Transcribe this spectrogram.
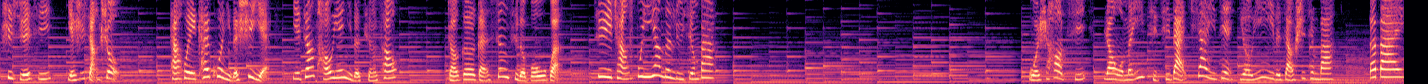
是学习，也是享受，它会开阔你的视野，也将陶冶你的情操。找个感兴趣的博物馆，去一场不一样的旅行吧。我是好奇，让我们一起期待下一件有意义的小事情吧。拜拜。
